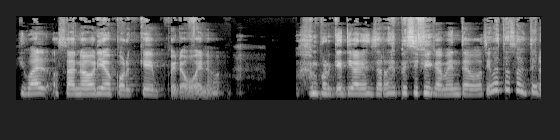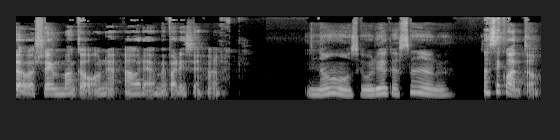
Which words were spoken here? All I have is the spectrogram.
Igual, o sea, no habría por qué, pero bueno. ¿Por qué te iban a encerrar específicamente a vos? Igual estás soltero, James McAvoy, ahora me parece. No, se volvió a casar. ¿Hace cuánto?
